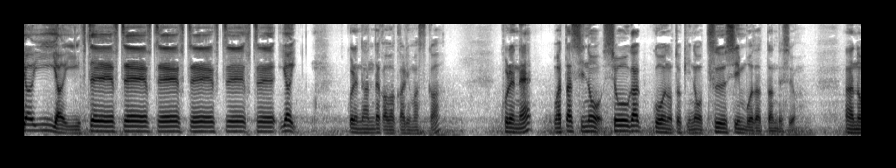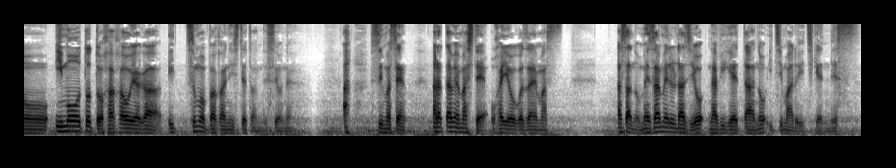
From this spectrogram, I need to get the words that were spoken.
よいよい、ふつふつふつふつふつふつよい。これなんだかわかりますかこれね、私の小学校の時の通信簿だったんですよ。あの、妹と母親がいっつも馬鹿にしてたんですよね。あ、すいません。改めましておはようございます。朝の目覚めるラジオナビゲーターの101件です。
